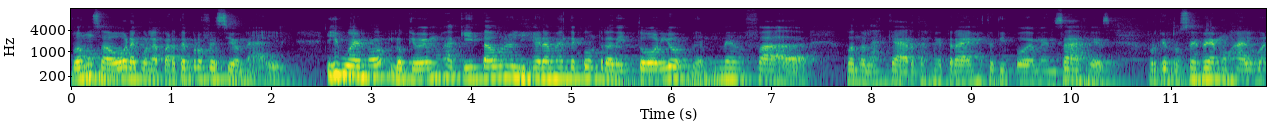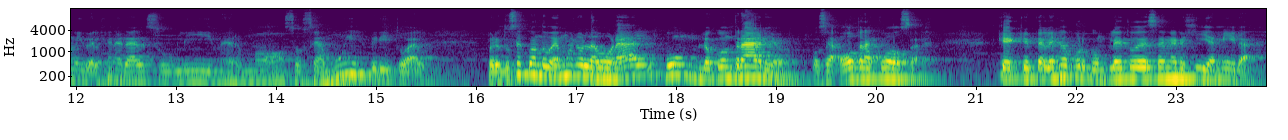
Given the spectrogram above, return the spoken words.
Vamos ahora con la parte profesional. Y bueno, lo que vemos aquí, Tauro, es ligeramente contradictorio, me enfada cuando las cartas me traen este tipo de mensajes, porque entonces vemos algo a nivel general sublime, hermoso, o sea, muy espiritual. Pero entonces cuando vemos lo laboral, ¡pum!, lo contrario, o sea, otra cosa, que, que te aleja por completo de esa energía. Mira,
